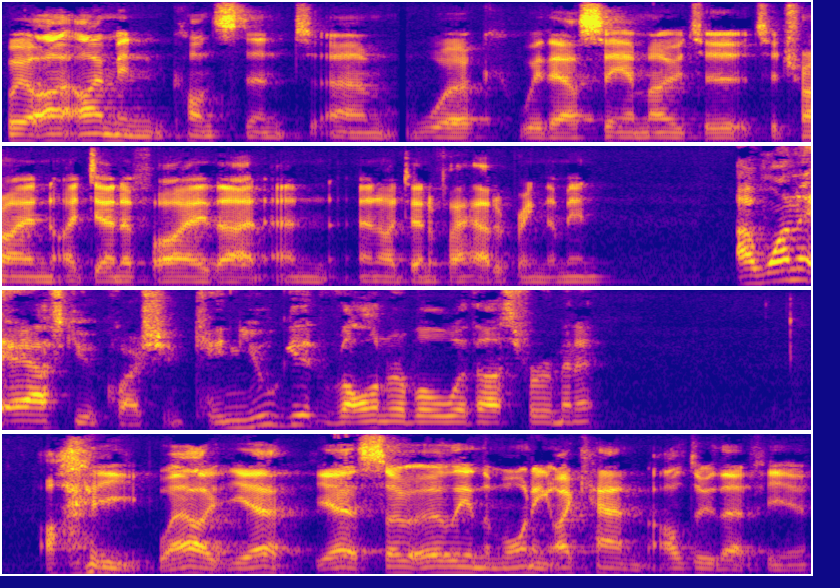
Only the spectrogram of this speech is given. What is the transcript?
well, I, am in constant um, work with our CMO to, to try and identify that and, and identify how to bring them in. I want to ask you a question. Can you get vulnerable with us for a minute? I wow, yeah, yeah. So early in the morning, I can. I'll do that for you.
